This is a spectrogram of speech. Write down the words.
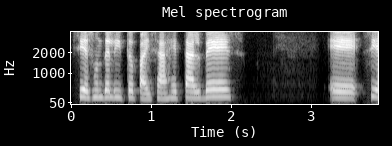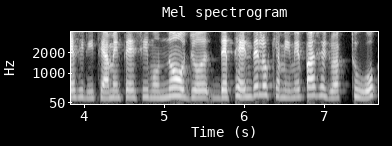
si es un delito de paisaje, tal vez. Eh, si definitivamente decimos, no, yo depende de lo que a mí me pase, yo actúo,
